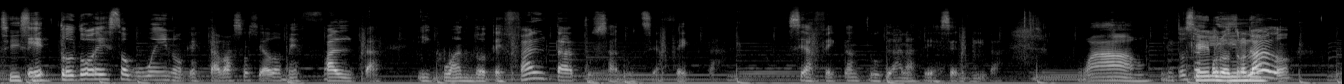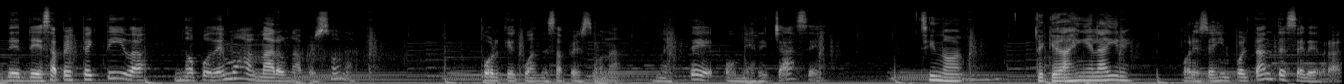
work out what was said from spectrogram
Sí, sí. Eh, todo eso bueno que estaba asociado me falta. Y cuando te falta, tu salud se afecta. Se afectan tus ganas de hacer vida. wow. Entonces, Qué por otro lado, desde esa perspectiva, no podemos amar a una persona. Porque cuando esa persona no esté o me rechace, Si no, te quedas en el aire. por eso es importante celebrar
